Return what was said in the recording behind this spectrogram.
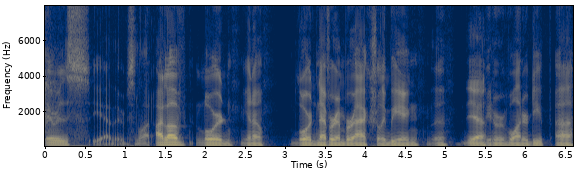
There was yeah, there was a lot. I love Lord, you know, Lord Neverember actually being the yeah. leader of Waterdeep. Uh,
